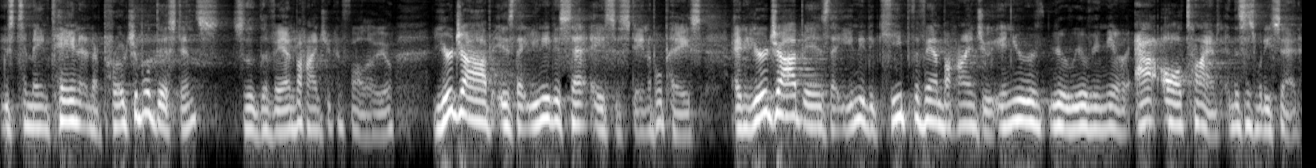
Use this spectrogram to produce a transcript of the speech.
is to maintain an approachable distance so that the van behind you can follow you. Your job is that you need to set a sustainable pace. And your job is that you need to keep the van behind you in your, your rearview mirror at all times. And this is what he said.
